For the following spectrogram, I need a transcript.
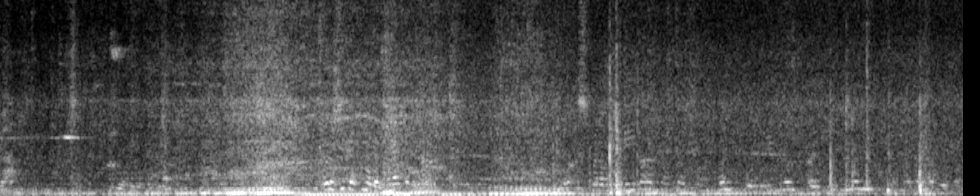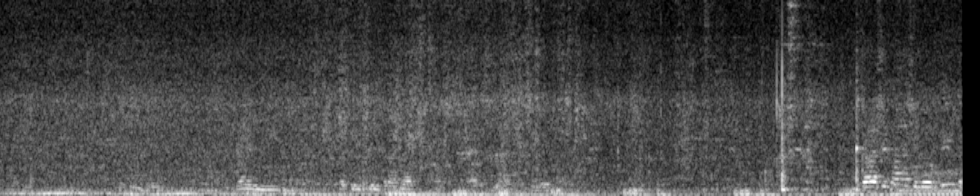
ka. Pero sikat mo, sikat mo na. Lakas pa lang kumita. One, four million, five million. Dahil, attention tragas. Kasi pa, si Lord, kita.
